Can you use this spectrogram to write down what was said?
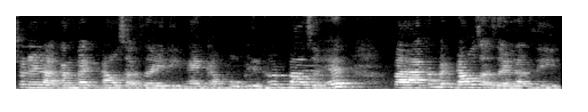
Cho nên là căn bệnh đau dạ dày thì ngày càng phổ biến hơn bao giờ hết. Và căn bệnh đau dạ dày là gì?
